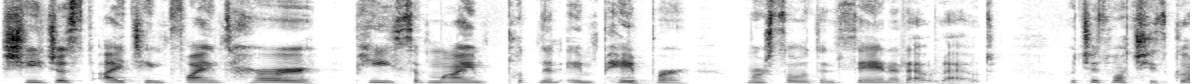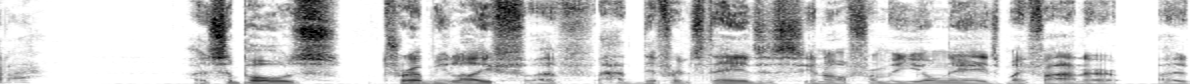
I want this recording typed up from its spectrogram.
She just, I think, finds her peace of mind putting it in paper more so than saying it out loud, which is what she's good at. I suppose throughout my life, I've had different stages. You know, from a young age, my father, I,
